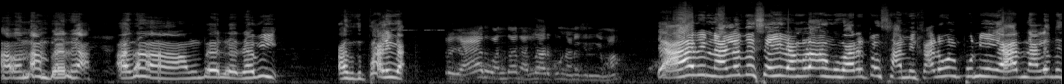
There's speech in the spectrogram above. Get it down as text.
அவன் தான் பேர். அதான் அவன் பேர் ரவி. அதுக்கு தலைவன். யார் வந்தா நல்லா இருக்கும்னு நினைக்கிறீங்கம்மா? யார் நல்லது செய்கிறாங்களோ அவங்க வரட்டும் சாமி. கடவுள் புண்ணியம் யார் நல்லது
